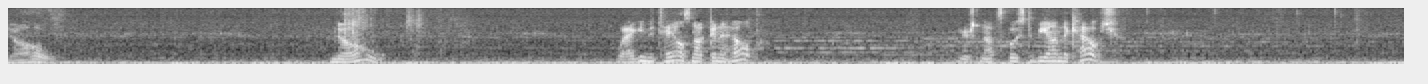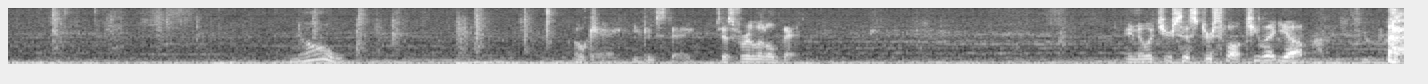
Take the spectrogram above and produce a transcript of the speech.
No. No. Wagging the tail's not going to help. You're not supposed to be on the couch. No. Okay, you can stay. Just for a little bit. I know it's your sister's fault she let you up. No,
